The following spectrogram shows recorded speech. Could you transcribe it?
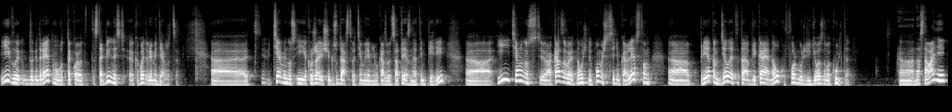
И благодаря этому вот такая вот стабильность э, какое-то время держится. Терминус и окружающее государство тем временем оказываются отрезаны от империи, и Терминус оказывает научную помощь соседним королевствам, при этом делает это, обрекая науку в форму религиозного культа. Э, на основании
